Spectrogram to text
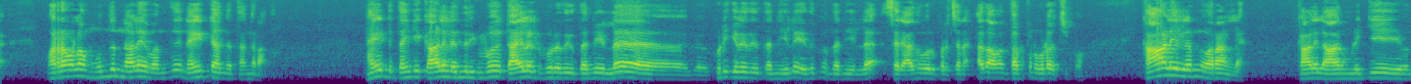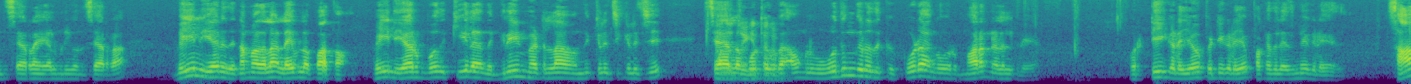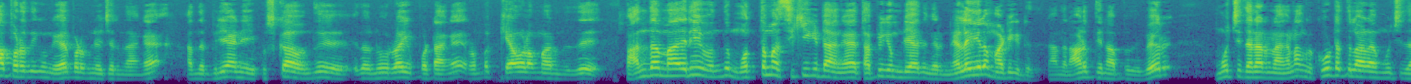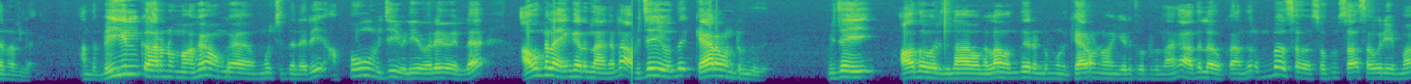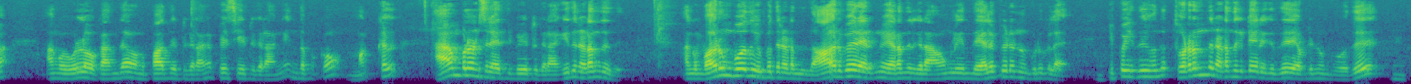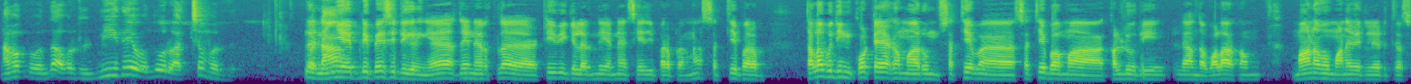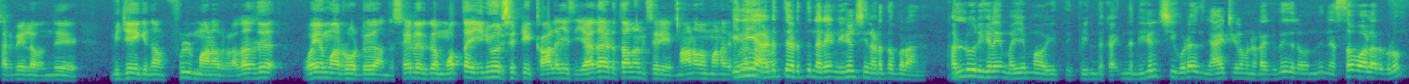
வரவெல்லாம் முந்தின நாளே வந்து நைட்டு அங்க தங்குறான். நைட்டு தங்கி காலையில் எந்திரிக்கும் போது டாய்லெட் போகிறதுக்கு தண்ணி இல்லை குடிக்கிறதுக்கு தண்ணி இல்லை எதுக்கும் தண்ணி இல்லை. சரி அது ஒரு பிரச்சனை. அது அவன் தப்புன்னு கூட வச்சுப்போம். காலையிலேருந்து வரான்ல. காலையில் ஆறு மணிக்கு வந்து சேர்றான் ஏழு மணிக்கு வந்து சேர்றான். வெயில் ஏறுது. நம்ம அதெல்லாம் லைவ்ல பார்த்தோம். வெயில் ஏறும்போது கீழே அந்த கிரீன் மேட்டெல்லாம் வந்து கிழிச்சு கிழிச்சு சேர்ல போட்டு. அவங்களுக்கு ஒதுங்குறதுக்கு கூட அங்கே ஒரு மர நிழல் கிடையாது. ஒரு டீ கடையோ பெட்டி கடையோ பக்கத்தில் எதுவுமே கிடையாது. சாப்பிட்றதுக்கு இவங்க ஏற்பாடு பண்ணி வச்சுருந்தாங்க. அந்த பிரியாணி குஸ்கா வந்து ஏதோ நூறுரூவாய்க்கு போட்டாங்க. ரொம்ப கேவலமாக இருந்தது. இப்ப அந்த மாதிரி வந்து மொத்தமாக சிக்கிக்கிட்டாங்க. தப்பிக்க முடியாதுங்கிற நிலையில மாட்டிக்கிட்டது. அந்த நானூற்றி நாற்பது பேர் மூச்சு திணறினாங்கன்னா அவங்க கூட்டத்தில் மூச்சு திணறல. அந்த வெயில் காரணமாக அவங்க மூச்சு திணறி அப்பவும் விஜய் வெளியே வரவே இல்லை. அவங்களாம் எங்கே இருந்தாங்கன்னா விஜய் வந்து கேரவன் இருந்தது. விஜய் ஆதோ அர்ஜுனா அவங்கெல்லாம் வந்து ரெண்டு மூணு கேரவன் வாங்கி எடுத்து விட்டுருந்தாங்க. அதில் உட்காந்து ரொம்ப சொ சொகுசா சௌகரியமாக அங்கே உள்ளே உட்காந்து அவங்க பார்த்துட்டு இருக்கிறாங்க பேசிட்டு இருக்கிறாங்க. இந்த பக்கம் மக்கள் ஆம்புலன்ஸில் ஏற்றி போயிட்டு இருக்கிறாங்க. இது நடந்தது. அங்கே வரும்போது விபத்து நடந்தது. ஆறு பேர் ஏற்கனவே இறந்துருக்கிறாங்க. அவங்களுக்கு இந்த இழப்பீடு இன்னும் கொடுக்கல. இப்போ இது வந்து தொடர்ந்து நடந்துகிட்டே இருக்குது அப்படின்னும் போது நமக்கு வந்து அவர்கள் மீதே வந்து ஒரு அச்சம் வருது. நீங்க இப்படி பேசிட்டு இருக்கிறீங்க. அதே நேரத்துல டிவிக்குள்ள இருந்து என்ன செய்தி பரப்புறாங்கன்னா சத்யபரம் தளபதியின் கோட்டையாக மாறும் சத்ய சத்யபாமா கல்லூரி இல்ல அந்த வளாகம் மாணவ மாணவியர்கள் எடுத்த சர்வேல வந்து விஜய்க்கு தான் ஃபுல் மாணவர்கள். அதாவது ஓஎம்ஆர் ரோடு அந்த சைடுல இருக்கிற மொத்த யூனிவர்சிட்டி காலேஜஸ் எதை எடுத்தாலும் சரி மாணவ இனி மாணவர்கள் அடுத்து அடுத்து நிறைய நிகழ்ச்சி நடத்த போறாங்க. கல்லூரிகளை மையமா வைத்து இப்போ இந்த இந்த நிகழ்ச்சி கூட ஞாயிற்றுக்கிழமை நடக்குது. இதுல வந்து நெசவாளர்களும்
